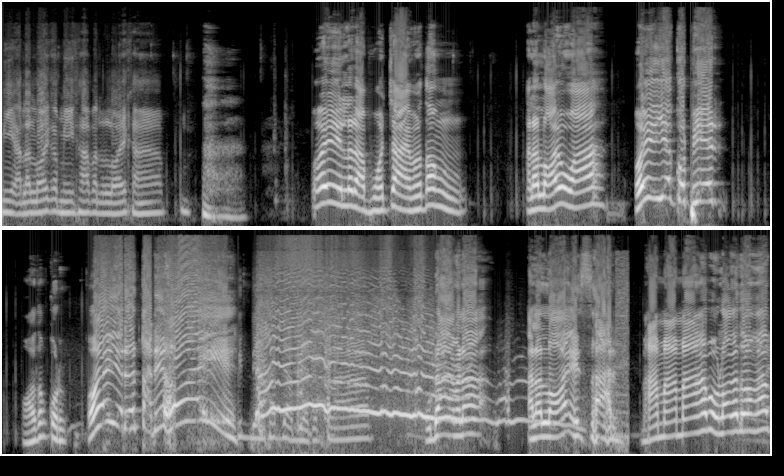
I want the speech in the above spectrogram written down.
นี่อันละร้อยก็มีครับอันละร้อยครับ เฮ้ยระดับหัวจ่ายมันต้องอันละร้อยวะวะเฮ้ยอย่ากดผิด อ๋อต้องกดเฮ้ยอย่าเดินตัดดิเฮ้ยนิดเดียวครับอย่าเบียดกันครับกูได้มาแล้วอันละร้อยไอ้สัตว์มามามาครับผมลอยกระทงครับ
